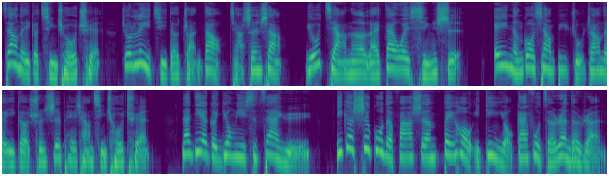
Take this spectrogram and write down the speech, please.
这样的一个请求权就立即的转到甲身上。由甲呢来代位行使 A 能够向 B 主张的一个损失赔偿请求权。那第二个用意是在于，一个事故的发生背后一定有该负责任的人。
